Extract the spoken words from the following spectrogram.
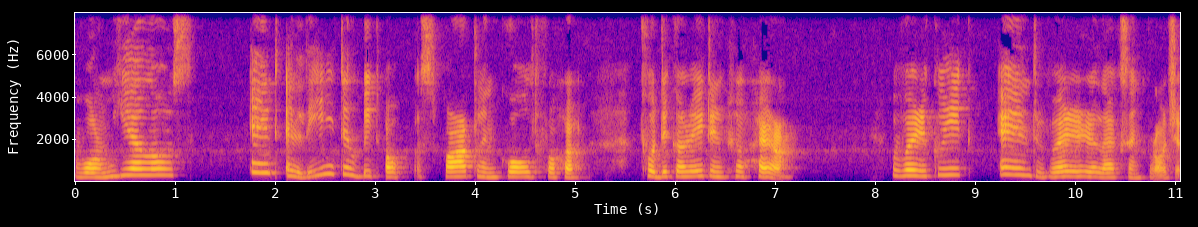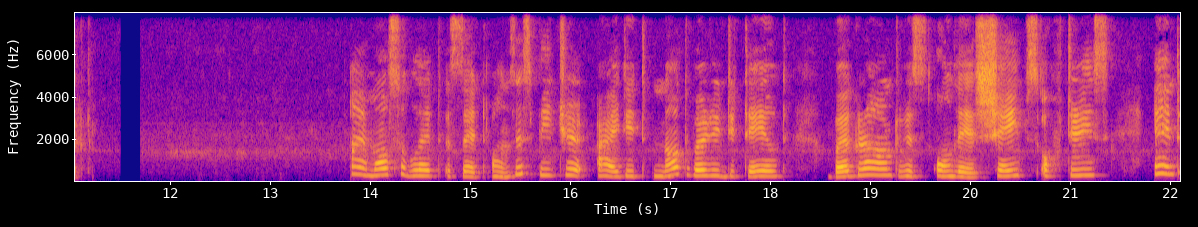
warm yellows and a little bit of sparkling gold for her for decorating her hair. Very quick and very relaxing project. I am also glad that on this picture I did not very detailed background with only shapes of trees and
